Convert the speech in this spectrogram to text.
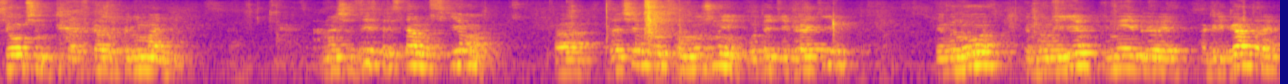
всеобщим, так скажем, пониманием. Значит, здесь представлена схема, э, зачем, собственно, нужны вот эти игроки, МВНО, МВНЕ, энейблеры, агрегаторы,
